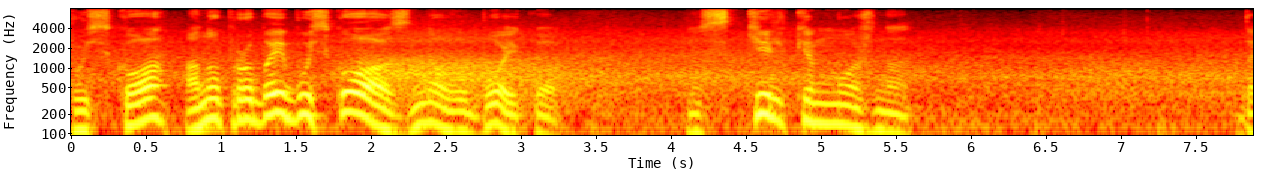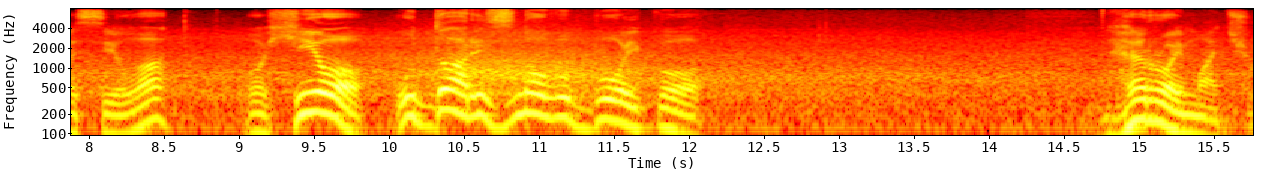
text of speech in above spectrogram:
Бусько? Ану пробий Бусько! Знову Бойко. Ну скільки можна? Дасіла. Охіо! Удар і знову Бойко. Герой матчу.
